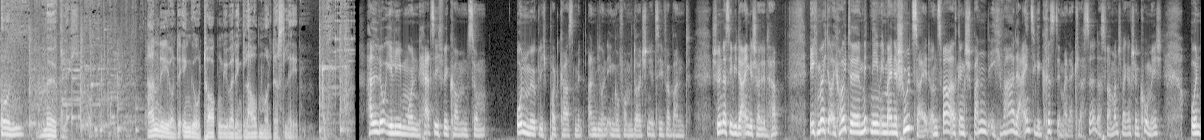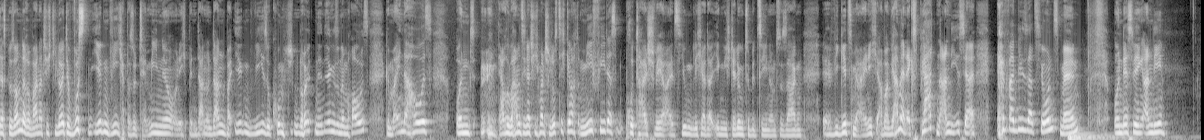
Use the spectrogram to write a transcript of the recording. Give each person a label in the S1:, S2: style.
S1: Unmöglich. Andy und Ingo talken über den Glauben und das Leben.
S2: Hallo ihr Lieben und herzlich willkommen zum Unmöglich Podcast mit Andi und Ingo vom Deutschen EC-Verband. Schön, dass ihr wieder eingeschaltet habt. Ich möchte euch heute mitnehmen in meine Schulzeit. Und zwar war das ganz spannend. Ich war der einzige Christ in meiner Klasse. Das war manchmal ganz schön komisch. Und das Besondere war natürlich, die Leute wussten irgendwie, ich habe da so Termine und ich bin dann und dann bei irgendwie so komischen Leuten in irgendeinem Haus, Gemeindehaus. Und darüber haben sich natürlich manche lustig gemacht. Und mir fiel das brutal schwer, als Jugendlicher da irgendwie Stellung zu beziehen und zu sagen, äh, wie geht's mir eigentlich? Aber wir haben ja einen Experten, Andi ist ja Evangelisationsman. Und deswegen, Andi,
